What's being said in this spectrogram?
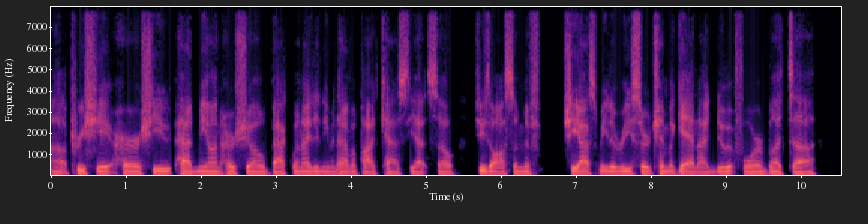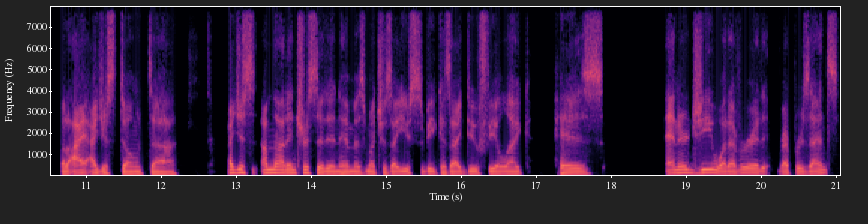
uh, appreciate her. She had me on her show back when I didn't even have a podcast yet, so she's awesome. If she asked me to research him again, I'd do it for her. But uh, but I I just don't. Uh, I just I'm not interested in him as much as I used to be because I do feel like his energy, whatever it represents,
